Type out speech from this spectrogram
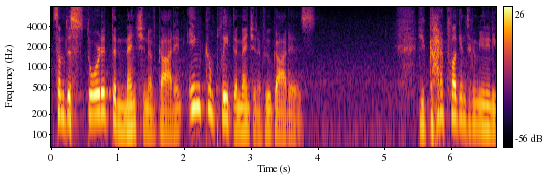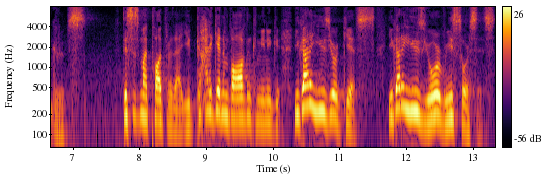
some distorted dimension of God, an incomplete dimension of who God is. You got to plug into community groups. This is my plug for that. You got to get involved in community. You got to use your gifts. You got to use your resources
